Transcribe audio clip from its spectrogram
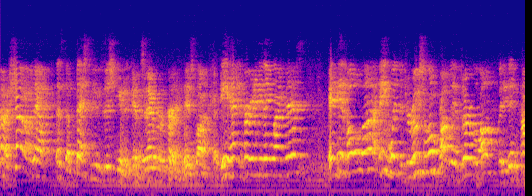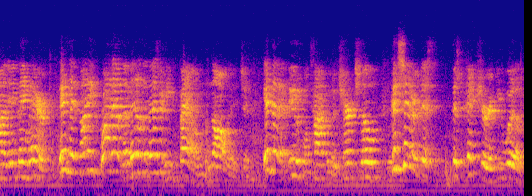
without a shadow of a doubt, that's the best news this eunuch has ever heard in his life. He hadn't heard anything like this. In his whole life, he went to Jerusalem, probably observed the law, but he didn't find anything there. Isn't it funny? Right out in the middle of the desert, he found knowledge. Isn't that a beautiful time for the church, though? Consider this this picture, if you will.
